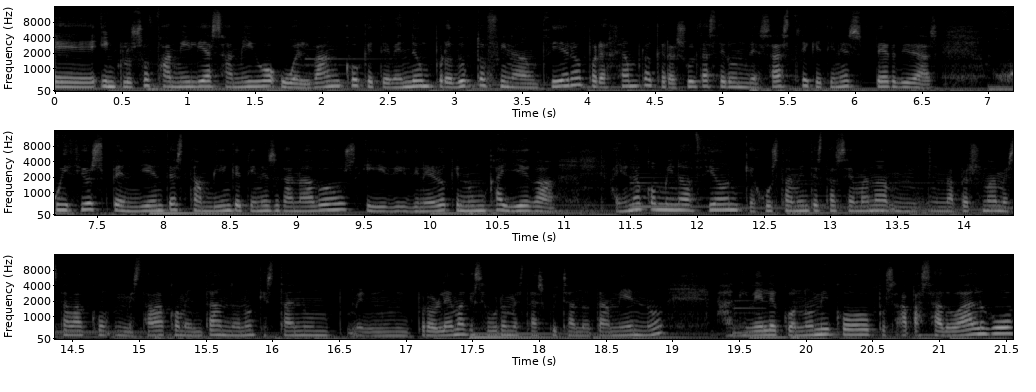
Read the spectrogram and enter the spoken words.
eh, incluso familias, amigo o el banco que te vende un producto financiero, por ejemplo, que resulta ser un desastre, que tienes pérdidas, juicios pendientes también que tienes ganados y dinero que nunca llega. Hay una combinación que justamente esta semana mm, una persona me estaba, me estaba comentando, ¿no? que está en un, en un problema que seguro me está escuchando también, ¿no? a nivel económico pues ha pasado algo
